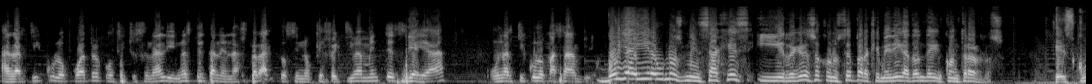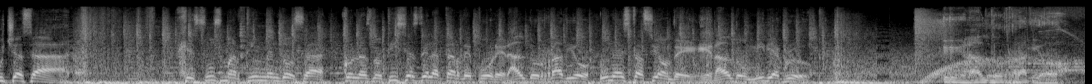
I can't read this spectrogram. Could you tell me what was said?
al artículo 4 constitucional y no esté tan en abstracto, sino que efectivamente sea un artículo más amplio. Voy a ir a unos mensajes y regreso con usted para que me diga dónde encontrarlos. Escuchas a Jesús Martín Mendoza con las noticias de la tarde por Heraldo Radio, una estación de Heraldo Media Group. Heraldo Radio.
